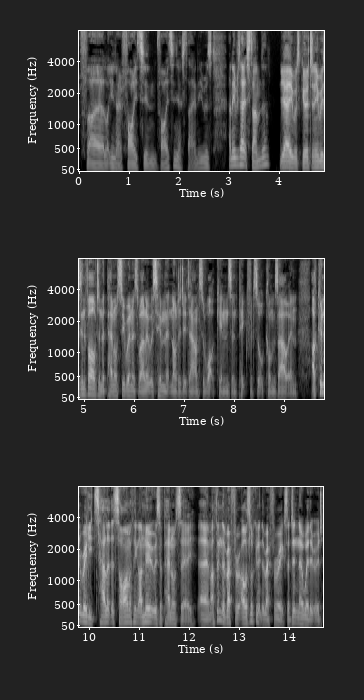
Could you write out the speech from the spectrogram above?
for, you know, fighting, fighting yesterday, and he was, and he was outstanding. Yeah, he was good, and he was involved in the penalty win as well. It was him that nodded it down to Watkins, and Pickford sort of comes out, and I couldn't really tell at the time. I think I knew it was a penalty. Um, I think the referee. I was looking at the referee because I didn't know whether it would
